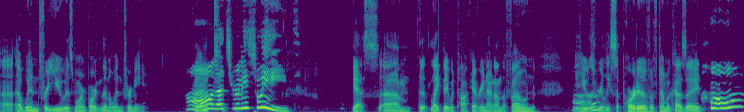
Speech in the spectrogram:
uh, a win for you is more important than a win for me. Oh, That- that's really sweet. Yes, um, that like they would talk every night on the phone. He was really supportive of Tomokaze. Oh,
